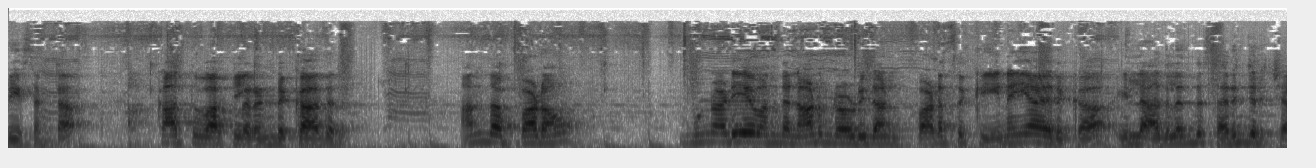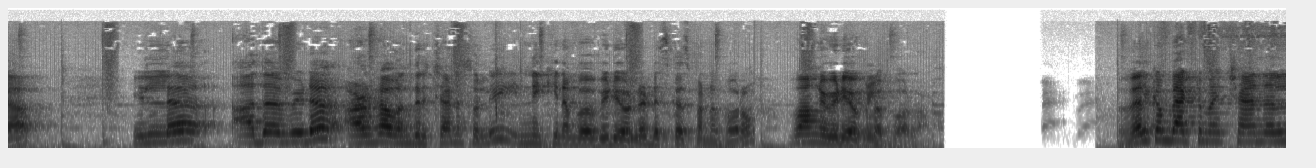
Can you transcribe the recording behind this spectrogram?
ரீசண்டாக காத்து வாக்கில் ரெண்டு காதல். அந்த படம் முன்னாடியே வந்த நாடும் ரவுடி தான் படத்துக்கு இணையாக இருக்கா? இல்லை அதுலேருந்து சரிஞ்சிருச்சா? இல்லை அதை விட அழகாக வந்துருச்சான்னு சொல்லி இன்னைக்கு நம்ம வீடியோவில் டிஸ்கஸ் பண்ண போகிறோம் வாங்க வீடியோக்குள்ளே போகலாம் welcome back to my channel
